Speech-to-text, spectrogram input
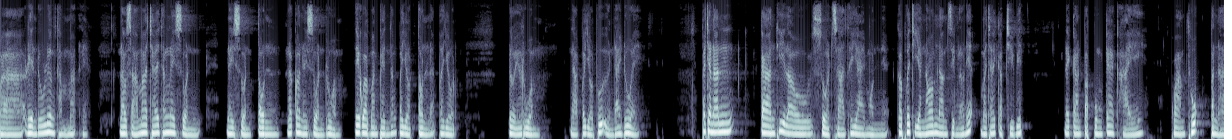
มาเรียนรู้เรื่องธรรมะเนี่ยเราสามารถใช้ทั้งในส่วนในส่วนตนแล้วก็ในส่วนรวม เรียกว่ามันเป็นทั้งประโยชน์ตนและประโยชน์ โดยรวมนะประโยชน์ผู้อื่นได้ด้วย เพราะฉะนั้นการที่เราสวดสาธยายมนเนี่ยก็เพื่อที่จะน้อมนำสิ่งเหล่านี้มาใช้กับชีวิต ในการปรับปรุงแก้ไข ความทุกข์ปัญหา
